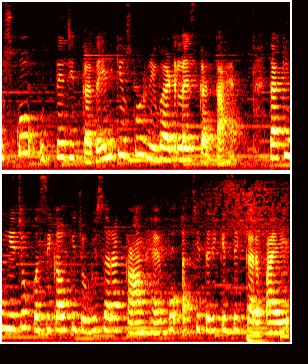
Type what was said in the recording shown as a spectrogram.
उसको उत्तेजित करता है, यानी कि उसको रिवाइटलाइज करता है, ताकि ये जो कसिकाओं की जो भी सारा काम है, वो अच्छी तरीके से कर पाए,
